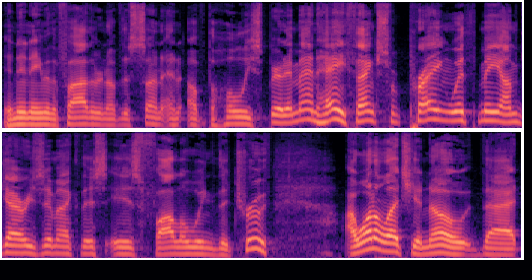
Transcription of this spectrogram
In the name of the Father, and of the Son, and of the Holy Spirit. Amen. Hey, thanks for praying with me. I'm Gary Zimak. This is Following the Truth. I want to let you know that,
